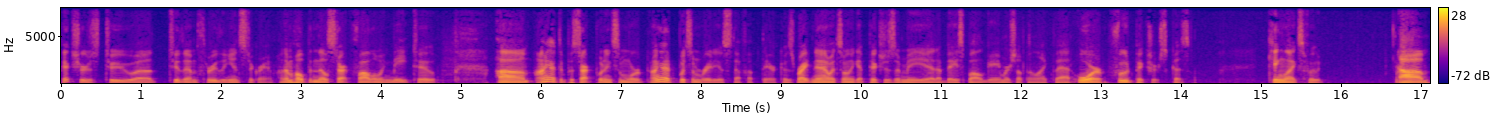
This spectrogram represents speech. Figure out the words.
pictures to uh, to them through the Instagram, and I'm hoping they'll start following me too. Um, I have to start putting some more. I'm going to put some radio stuff up there because right now it's only got pictures of me at a baseball game or something like that, or food pictures because King likes food. Um,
